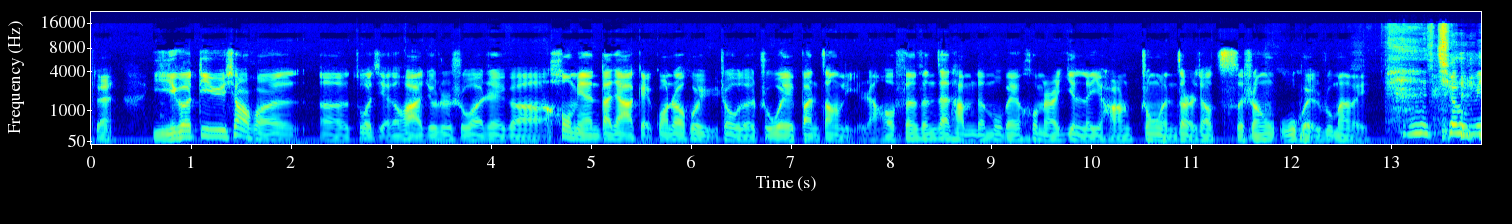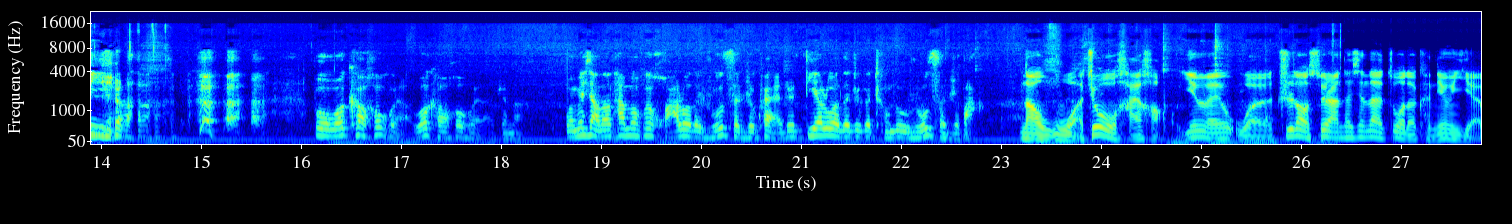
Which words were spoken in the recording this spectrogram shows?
对。以一个地狱笑话呃作结的话，就是说这个后面大家给光照会宇宙的诸位办葬礼，然后纷纷在他们的墓碑后面印了一行中文字儿，叫“此生无悔入漫威 救命啊！呀！不，我可后悔了，我可后悔了，真的，我没想到他们会滑落的如此之快，这跌落的这个程度如此之大。”。那我就还好，因为我知道虽然他现在做的肯定也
